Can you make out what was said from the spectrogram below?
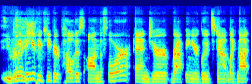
you really. I think sh- if you keep your pelvis on the floor and you're wrapping your glutes down, like not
